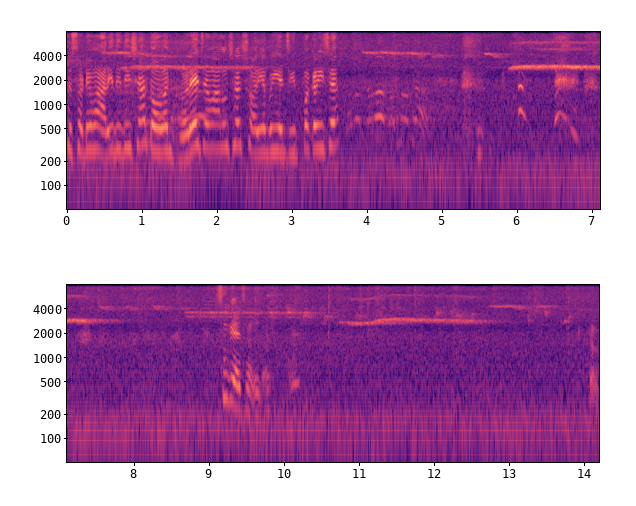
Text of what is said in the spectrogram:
સિસોટી મારી દીધી છે. તો હવે ઘરે જવાનું છે. શૌર્યભાઈએ જીત પકડી છે. શું કહે છે અંકલ? ચલો.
